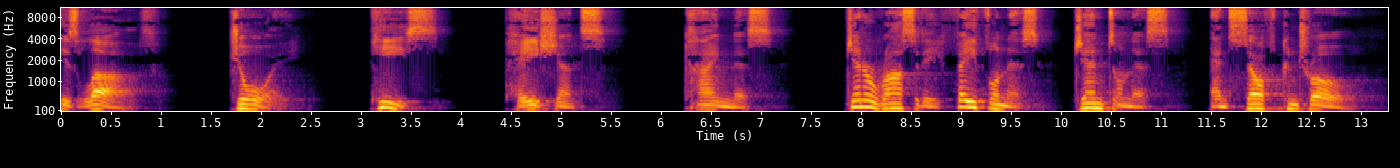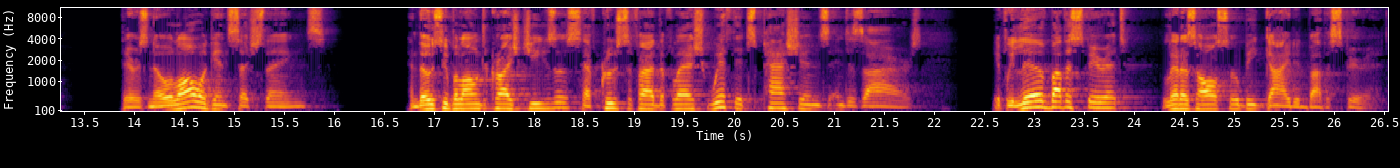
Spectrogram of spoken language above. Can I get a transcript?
is love, joy, peace, patience, kindness, generosity, faithfulness, gentleness, and self-control. There is no law against such things. And those who belong to Christ Jesus have crucified the flesh with its passions and desires. If we live by the Spirit, let us also be guided by the Spirit.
